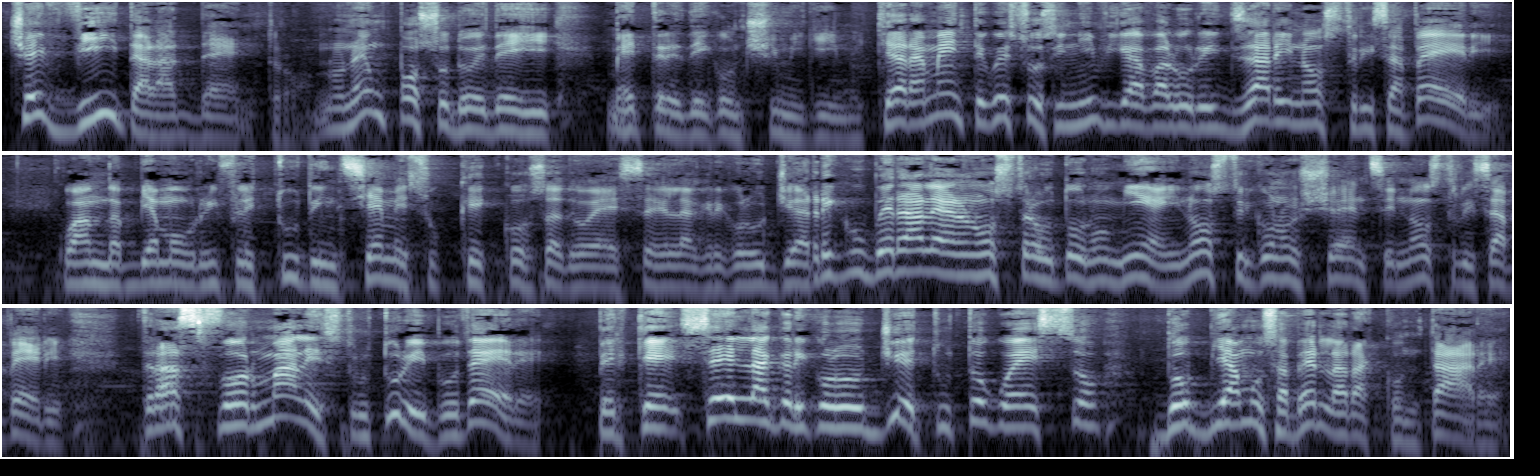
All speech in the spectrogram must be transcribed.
C'è vita là dentro, non è un posto dove devi mettere dei concimi chimici. Chiaramente questo significa valorizzare i nostri saperi, quando abbiamo riflettuto insieme su che cosa deve essere l'agroecologia, recuperare la nostra autonomia, i nostri conoscenze, i nostri saperi, trasformare strutture di potere. Perché se l'agroecologia è tutto questo, dobbiamo saperla raccontare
